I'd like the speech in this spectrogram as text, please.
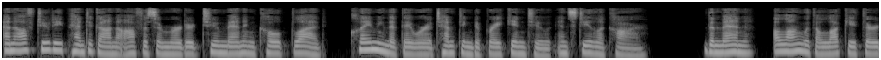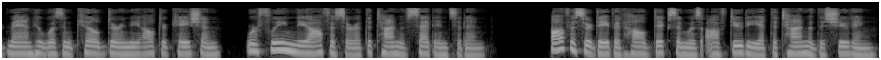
an off duty Pentagon officer murdered two men in cold blood, claiming that they were attempting to break into and steal a car. The men, along with a lucky third man who wasn't killed during the altercation, were fleeing the officer at the time of said incident. Officer David Hall Dixon was off duty at the time of the shooting.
